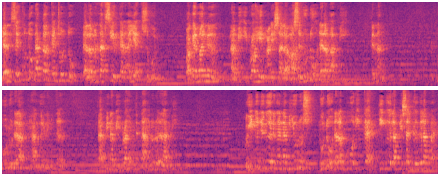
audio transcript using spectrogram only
Dan saya kutuk datangkan contoh dalam mentafsirkan ayat tersebut. Bagaimana Nabi Ibrahim AS masa duduk dalam api tenang. Duduk dalam api hangat kita. Tapi Nabi Ibrahim tenang duduk dalam api. Begitu juga dengan Nabi Yunus duduk dalam perut ikan tiga lapisan kegelapan.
